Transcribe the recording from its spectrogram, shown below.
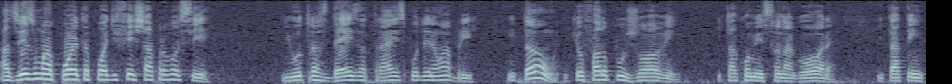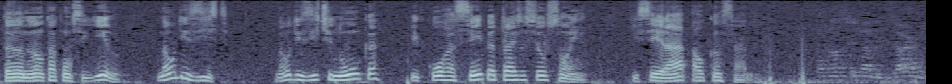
Às vezes uma porta pode fechar para você e outras dez atrás poderão abrir. Então, o que eu falo para o jovem que está começando agora e está tentando, não está conseguindo, não desiste. Não desiste nunca e corra sempre atrás do seu sonho, que será alcançado. Para nós finalizarmos,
